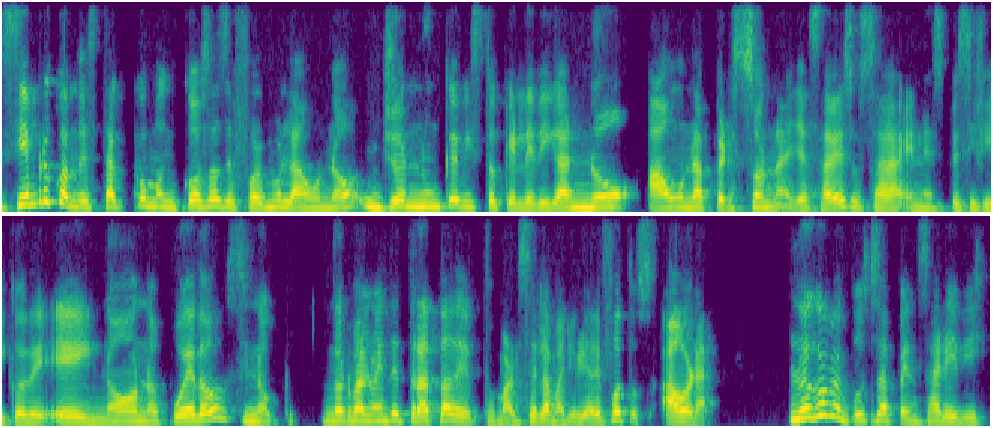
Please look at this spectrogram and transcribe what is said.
siempre cuando está como en cosas de Fórmula 1, yo nunca he visto que le diga no a una persona, ya sabes, o sea, en específico de, hey, no, no puedo, sino que normalmente trata de tomarse la mayoría de fotos. Ahora, luego me puse a pensar y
